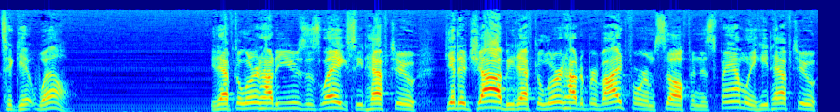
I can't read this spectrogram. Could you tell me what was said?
to get well? He'd have to learn how to use his legs. He'd have to get a job. He'd have to learn how to provide for himself and his family. He'd have to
